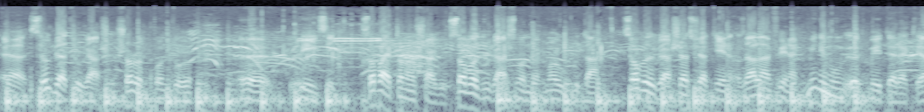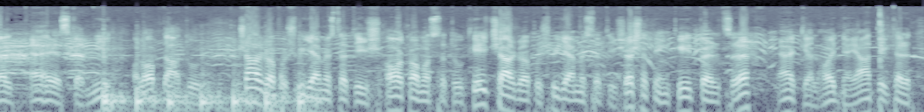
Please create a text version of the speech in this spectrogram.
el. Szögletrugás a sarokponttól ö, végzik. Szabálytalanságok, szabadrugás vannak maguk után. Szabadrugás esetén az ellenfélnek minimum 5 méterre kell elhelyezkedni a labdától. Sárgalapos figyelmeztetés alkalmazható. Két sárgalapos figyelmeztetés esetén két percre el kell hagyni a játékteret.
